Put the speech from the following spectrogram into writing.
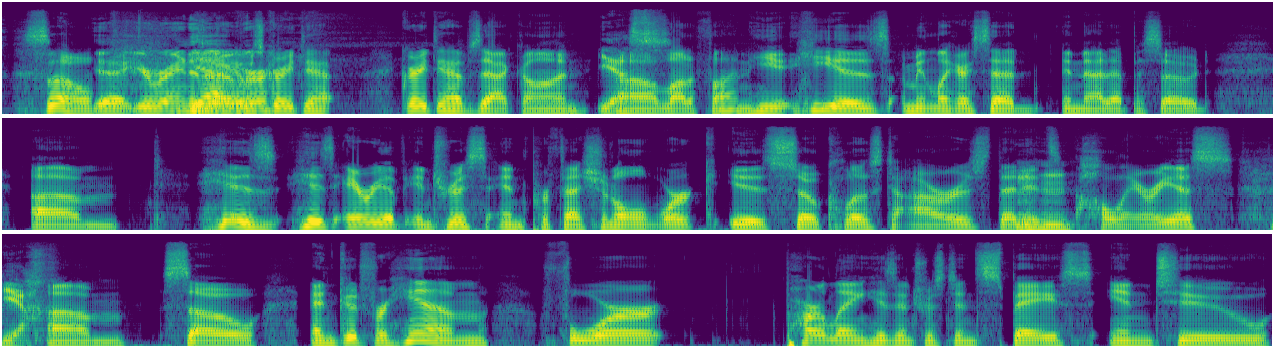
So Yeah, your reign is yeah, it was great to ha- great to have Zach on. Yes. Uh, a lot of fun. He he is. I mean, like I said in that episode, um, his his area of interest and professional work is so close to ours that it's hilarious. Mm-hmm. Yeah. Um. So and good for him for parlaying his interest in space into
